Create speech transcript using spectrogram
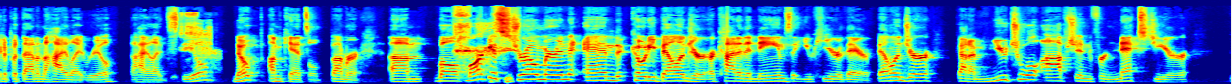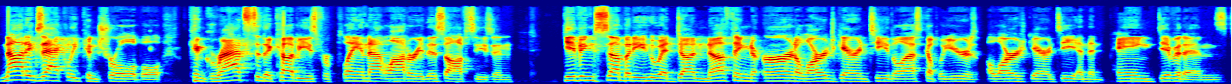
going to put that on the highlight reel. The highlight steal. Nope, I'm canceled. Bummer. Um, well, Marcus Stroman and Cody Bellinger are kind of the names that you hear there. Bellinger got a mutual option for next year. not exactly controllable. Congrats to the Cubbies for playing that lottery this offseason, giving somebody who had done nothing to earn a large guarantee the last couple years a large guarantee and then paying dividends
